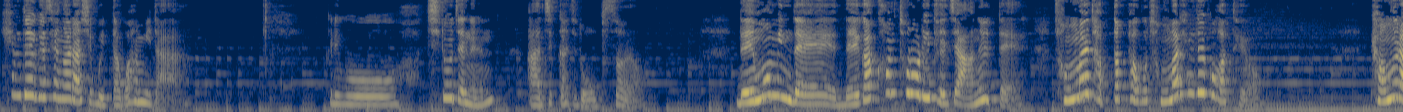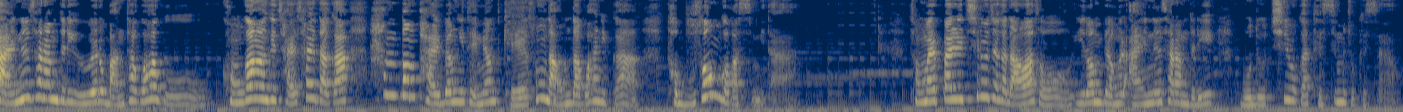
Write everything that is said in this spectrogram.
힘들게 생활하시고 있다고 합니다. 그리고 치료제는 아직까지도 없어요. 내 몸인데 내가 컨트롤이 되지 않을 때 정말 답답하고 정말 힘들 것 같아요. 병을 앓는 사람들이 의외로 많다고 하고 건강하게 잘 살다가 한 번 발병이 되면 계속 나온다고 하니까 더 무서운 것 같습니다. 정말 빨리 치료제가 나와서 이런 병을 앓는 사람들이 모두 치료가 됐으면 좋겠어요.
